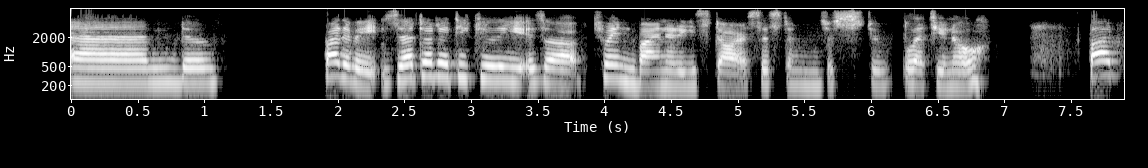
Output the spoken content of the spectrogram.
And uh, by the way, Zeta Reticuli is a twin binary star system, just to let you know. But,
